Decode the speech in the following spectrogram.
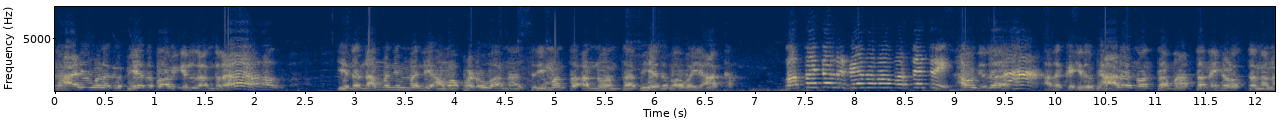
ಗಾಳಿ ಒಳಗ ಭೇದ ಭಾವ ಇಲ್ಲ ಅಂದ್ರ ಹೌದು. ಇನ್ನು ನಮ್ಮ ನಿಮ್ಮಲ್ಲಿ ಅವ ಬಡವನ ಶ್ರೀಮಂತ ಅನ್ನುವಂತ ಭೇದ ಭಾವ ಯಾಕ? ಬರ್ತೈತಲ್ರಿ ಭೇದ ಭಾವ ಬರ್ತೈತ್ರಿ. ಹೌದಿಲ್ಲ. ಅದಕ್ಕೆ ಇದು ಬ್ಯಾಡ ಅನ್ನುವಂತ ಮಾತನ್ನ ಹೇಳುತ್ತ ನನ್ನ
